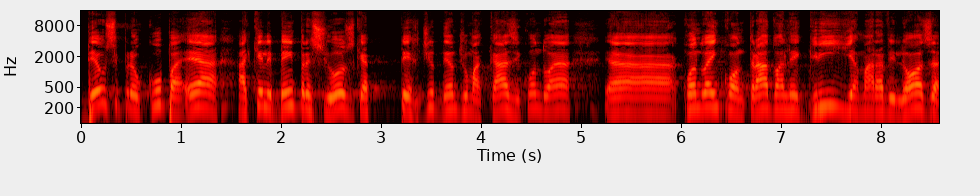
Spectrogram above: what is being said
Deus se preocupa, é aquele bem precioso que é perdido dentro de uma casa e quando é, é, quando é encontrado, a alegria maravilhosa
